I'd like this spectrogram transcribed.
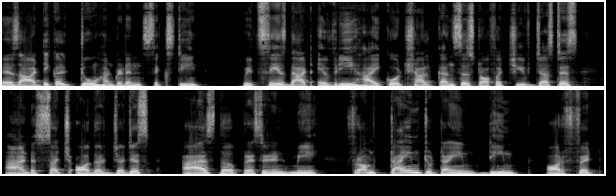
is Article 216, which says that every High Court shall consist of a Chief Justice and such other judges as the President may, from time to time, deem or fit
